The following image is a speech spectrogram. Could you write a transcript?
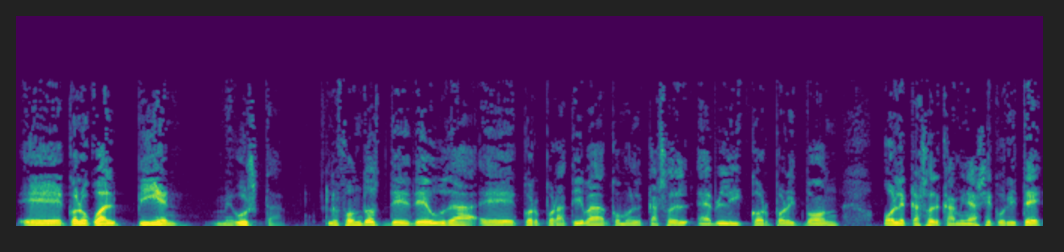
Eh, con lo cual, bien, me gusta los fondos de deuda eh, corporativa, como el caso del Ebly Corporate Bond o el caso del Caminar Securité,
